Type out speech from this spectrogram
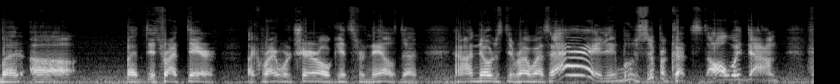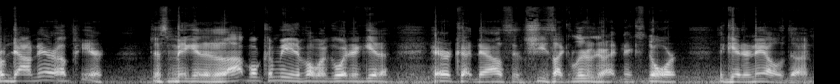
but uh, but it's right there, like right where Cheryl gets her nails done. And I noticed it right away. I said, "Hey, they moved supercuts all the way down from down there up here." just making it a lot more convenient if I want to go in and get a haircut now since she's like literally right next door to get her nails done.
